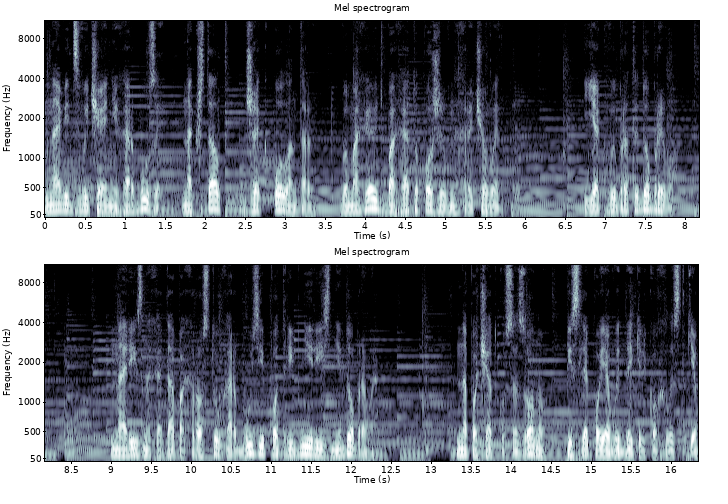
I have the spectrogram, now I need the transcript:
Навіть звичайні гарбузи, на кшталт Джек Олантерн, вимагають багато поживних речовин. Як вибрати добриво? На різних етапах росту гарбузі потрібні різні добрива. На початку сезону, після появи декількох листків,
